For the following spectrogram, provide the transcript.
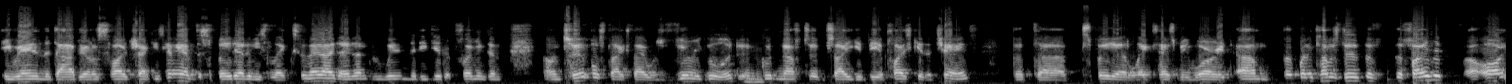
he ran in the Derby on a slow track. He's going to have the speed out of his legs. So that 1800 win that he did at Flemington on Turnbull Stakes Day was very good and mm-hmm. good enough to say you'd be a place get a chance. But uh, speed out of legs has me worried. Um, but when it comes to the, the favourite, I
